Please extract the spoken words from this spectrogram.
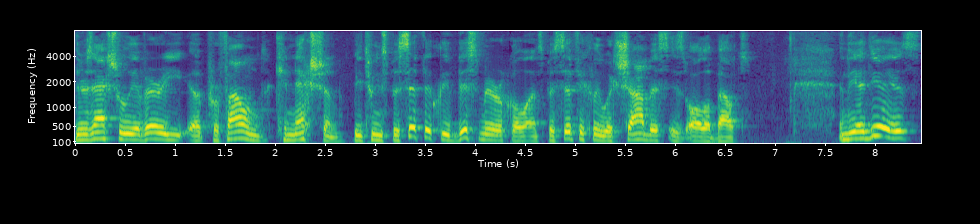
there's actually a very uh, profound connection between specifically this miracle and specifically what Shabbos is all about. And the idea is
